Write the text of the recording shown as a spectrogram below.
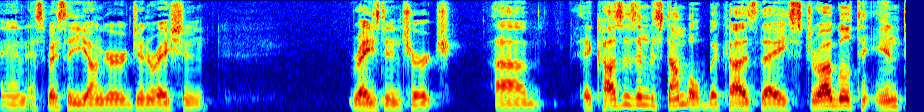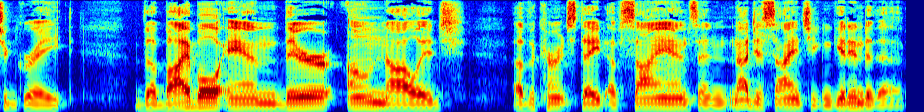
and especially younger generation raised in church, um, it causes them to stumble because they struggle to integrate the Bible and their own knowledge of the current state of science and not just science. You can get into the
